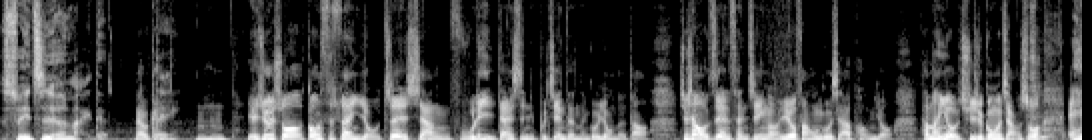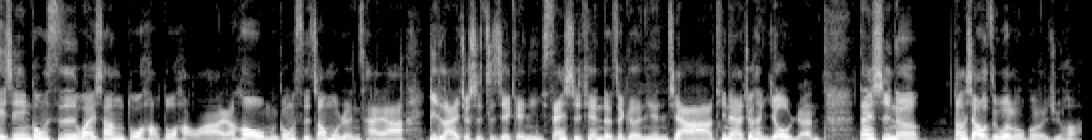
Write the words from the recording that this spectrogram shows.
随之而来的。OK，嗯哼，也就是说，公司虽然有这项福利，但是你不见得能够用得到。就像我之前曾经哦，也有访问过其他朋友，他们很有趣，就跟我讲说：“哎、欸，这间公司外商多好多好啊，然后我们公司招募人才啊，一来就是直接给你三十天的这个年假啊，听起来就很诱人。但是呢，当下我只问了我朋友一句话。”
